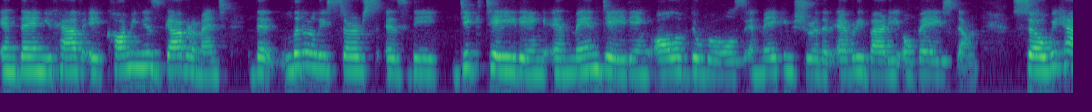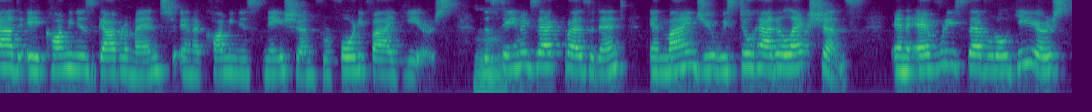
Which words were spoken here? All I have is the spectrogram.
and then you have a communist government that literally serves as the dictating and mandating all of the rules and making sure that everybody obeys them. So we had a communist government and a communist nation for 45 years. Mm. The hmm. same exact president, and mind you, we still had elections. And every several years,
